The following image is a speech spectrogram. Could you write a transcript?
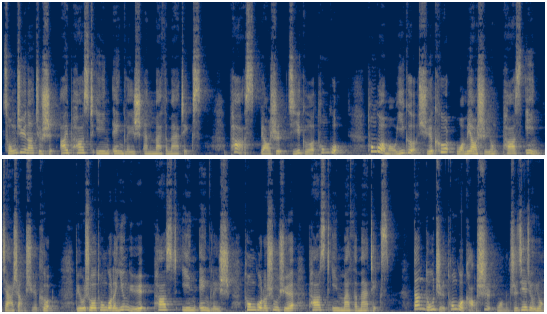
从句呢就是 I passed in English and mathematics。Pass 表示及格、通过。 通过某一个学科，我们要使用 pass in 加上学科。比如说，通过了英语，passed in English；通过了数学，passed in mathematics。单独指通过考试，我们直接就用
